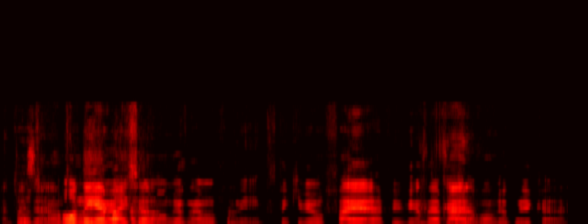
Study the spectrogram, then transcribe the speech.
Ah, Tu, pois tu é. não, Ou tu não nem é mais, sei lá. Among Us, né, ô Furlin? Tu tem que ver o Faé vivendo a época Cara. da Among Us aí, cara.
